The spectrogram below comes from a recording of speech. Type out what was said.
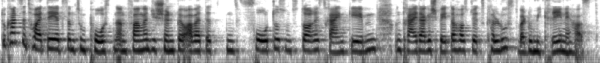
Du kannst nicht heute jetzt dann zum Posten anfangen, die schön bearbeiteten Fotos und Stories reingeben und drei Tage später hast du jetzt keine Lust, weil du Migräne hast.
